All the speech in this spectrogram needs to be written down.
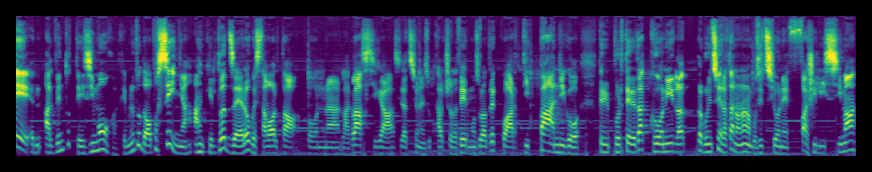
E al ventottesimo, qualche minuto dopo, segna anche il 2-0, questa volta con la classica situazione sul calcio da fermo sulla tre quarti, panico per il portiere Tacconi, la, la punizione in realtà non è una posizione facilissima,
